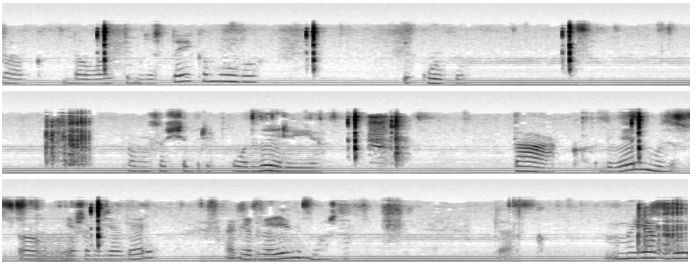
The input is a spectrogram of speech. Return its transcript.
Так, давайте мені стейка мого і курку. У нас ще двері. О, двері є. Так, двері ми зас... О, я ще не взяв двері. А для двері не можна. Так. Ну якби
